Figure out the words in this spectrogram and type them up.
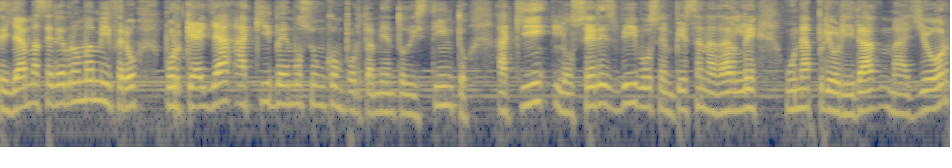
Se llama cerebro mamífero porque ya aquí vemos un comportamiento distinto. Aquí los seres vivos empiezan a darle una prioridad mayor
